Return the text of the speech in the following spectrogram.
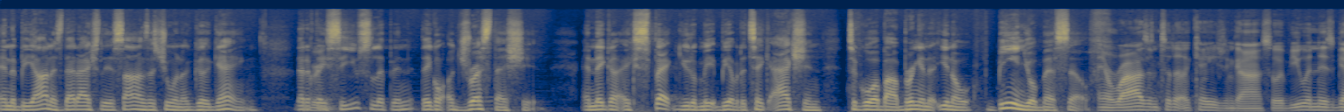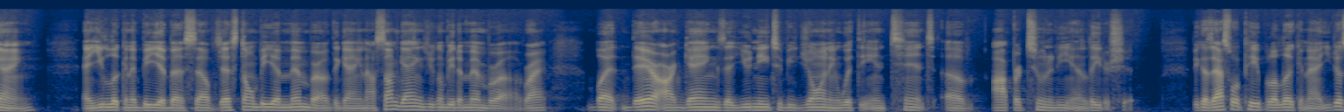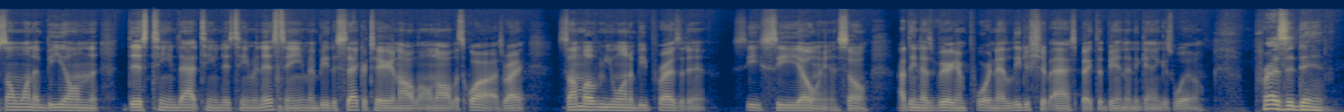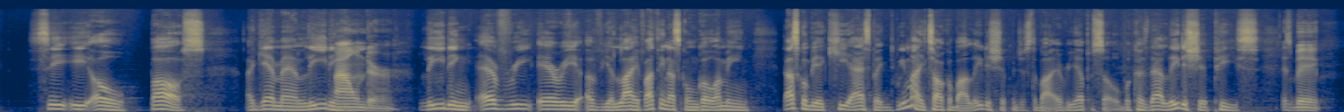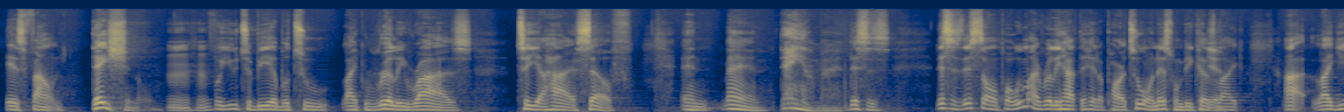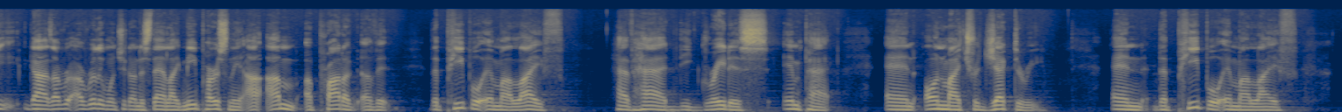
and to be honest that actually assigns that you're in a good gang that if they see you slipping they're going to address that shit and they're going to expect you to be be able to take action to go about bringing you know being your best self and rising to the occasion, guys. So if you in this gang and you looking to be your best self, just don't be a member of the gang. Now, some gangs you can be the member of, right? But there are gangs that you need to be joining with the intent of opportunity and leadership. Because that's what people are looking at. You just don't want to be on the, this team, that team, this team, and this team, and be the secretary and all on all the squads, right? Some of them you want to be president, see CEO in. So I think that's very important. That leadership aspect of being in the gang as well. president ceo boss again man leading Founder. leading every area of your life. I think that's gonna go. I mean, that's gonna be a key aspect. We might talk about leadership in just about every episode because that leadership piece It's big. is foundational Mm-hmm. for you to be able to like really rise to your higher self. And man, damn man, this is this is this so important. We might really have to hit a part two on this one because Yeah. like I like you guys, I, re- I really want you to understand. Like me personally, I, I'm a product of it. The people in my life have had the greatest impact and on my trajectory. And the people in my life,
